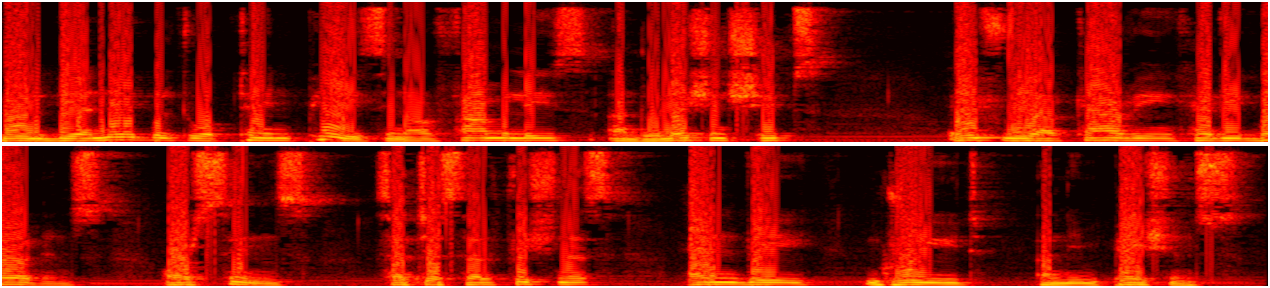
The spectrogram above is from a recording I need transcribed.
We will be unable to obtain peace in our families and relationships if we are carrying heavy burdens or sins such as selfishness, envy, greed, and impatience.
